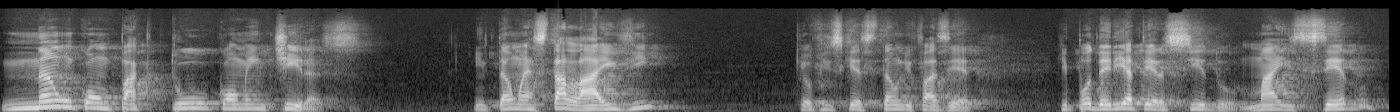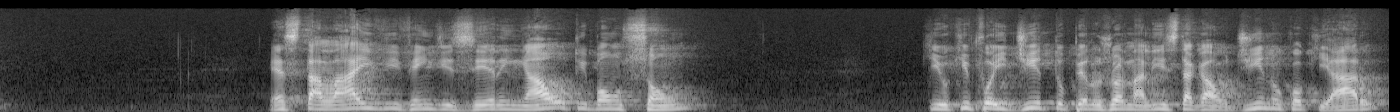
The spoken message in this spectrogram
não compactuo com mentiras. Então, esta live, que eu fiz questão de fazer, que poderia ter sido mais cedo, esta live vem dizer em alto e bom som que o que foi dito pelo jornalista Galdino Coquiaro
